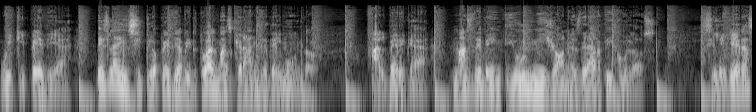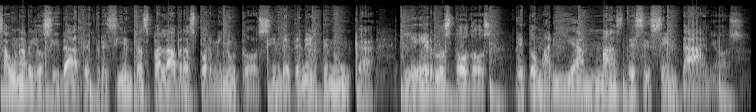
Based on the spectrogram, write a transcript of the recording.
Wikipedia es la enciclopedia virtual más grande del mundo. Alberga más de 21 millones de artículos. Si leyeras a una velocidad de 300 palabras por minuto sin detenerte nunca, leerlos todos te tomaría más de 60 años.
